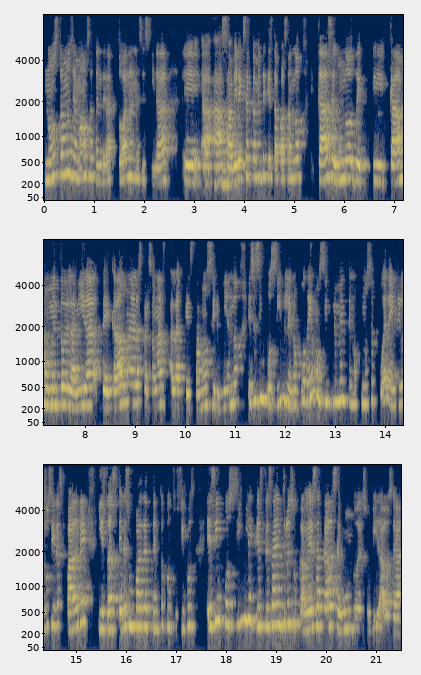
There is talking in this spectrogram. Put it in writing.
No estamos llamados a atender a toda la necesidad, eh, a, saber exactamente qué está pasando cada segundo de cada momento de la vida de cada una de las personas a la que estamos sirviendo. Eso es imposible, no podemos, simplemente no, no se puede. Incluso si eres padre y estás, eres un padre atento con tus hijos, es imposible que estés adentro de su cabeza cada segundo de su vida. O sea,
